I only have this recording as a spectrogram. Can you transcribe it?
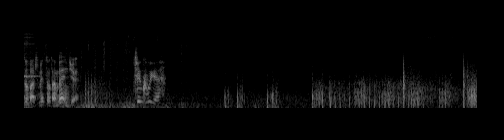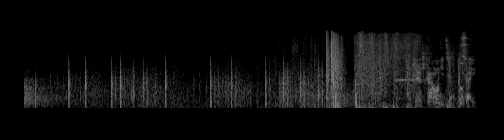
Zobaczmy, co tam będzie. Dziękuję. Ciężka amunicja. Tutaj.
